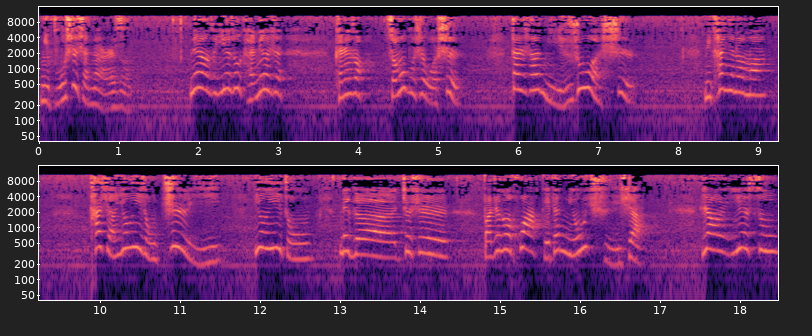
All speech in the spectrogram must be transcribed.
你不是神的儿子，那样子耶稣肯定是肯定说怎么不是？我是。”但是他你若是，你看见了吗？他想用一种质疑，用一种那个，就是把这个话给他扭曲一下，让耶稣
